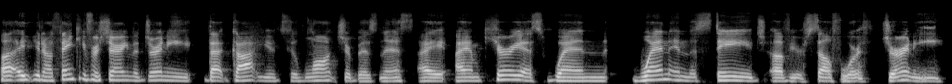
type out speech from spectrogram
Well, you know, thank you for sharing the journey that got you to launch your business. I, I am curious when when in the stage of your self-worth journey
